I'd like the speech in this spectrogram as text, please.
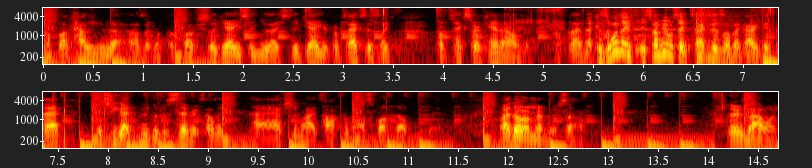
"The fuck? How did you do that?" I was like, "What the fuck?" She's like, "Yeah, you said you." She's like, "Yeah, you're from Texas." Like from Texarkana. I was like, because when they, some people say Texas, I'm like, I get that, but she got through the specifics. I was like, I actually when I talked to her, I was fucked up. But I don't remember, so there's that one.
